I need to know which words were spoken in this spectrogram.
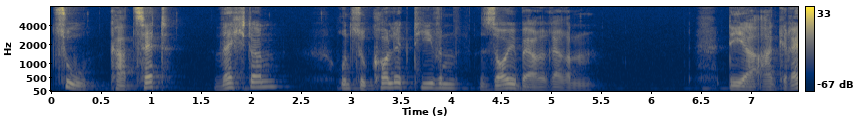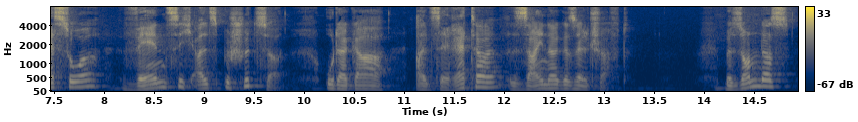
zu KZ-Wächtern und zu kollektiven Säuberern. Der Aggressor wähnt sich als Beschützer oder gar als Retter seiner Gesellschaft. Besonders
